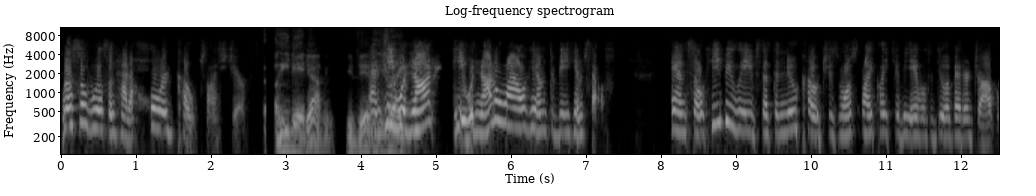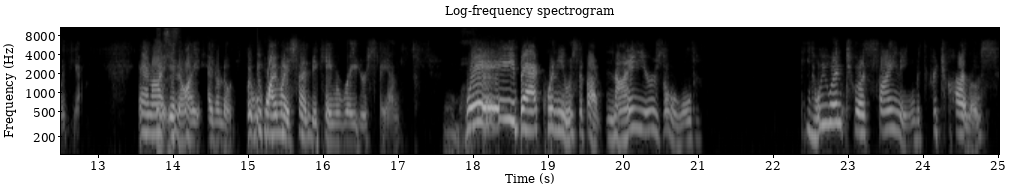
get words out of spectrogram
Russell Wilson had a horrid coach last year, Oh, he did. Yeah, he, he did. and he's he right. would not he would not allow him to be himself. And so he believes that the new coach is most likely to be able to do a better job with him. And I, That's- you know, I, I don't know but why my son became a Raiders fan. Oh, way back when he was about nine years old, we went to a signing with Rich Carlos,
